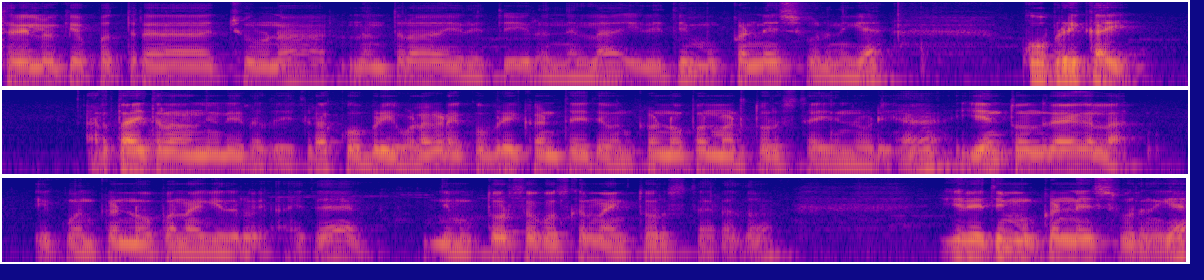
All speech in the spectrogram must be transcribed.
ತ್ರೈಲೋಕ್ಯ ಪತ್ರ ಚೂರ್ಣ, ನಂತರ ಈ ರೀತಿ ಇರೋದನ್ನೆಲ್ಲ ಈ ರೀತಿ ಮುಕ್ಕಣ್ಣೇಶ್ವರನಿಗೆ ಕೊಬ್ಬರಿಕಾಯಿ ಅರ್ಥ ಆಯ್ತಲ್ಲ ನಾನು ಹೇಳಿರೋದು ಈ ಥರ? ಕೊಬ್ಬರಿ ಒಳಗಡೆ ಕೊಬ್ಬರಿ ಕಾಣ್ತಾ ಇದೆ, ಒಂದು ಕಣ್ಣು ಓಪನ್ ಮಾಡಿ ತೋರಿಸ್ತಾ ಇದ್ದೀನಿ ನೋಡಿ, ಹಾಂ? ಏನು ತೊಂದರೆ ಆಗಲ್ಲ. ಈಗ ಒಂದು ಕಣ್ಣು ಓಪನ್ ಆಗಿದ್ರು, ಆಯಿತಾ? ನಿಮ್ಗೆ ತೋರ್ಸೋಕ್ಕೋಸ್ಕರ ನಾನು ತೋರಿಸ್ತಾ ಇರೋದು. ಈ ರೀತಿ ಮುಕ್ಕಣ್ಣೇಶ್ವರನಿಗೆ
